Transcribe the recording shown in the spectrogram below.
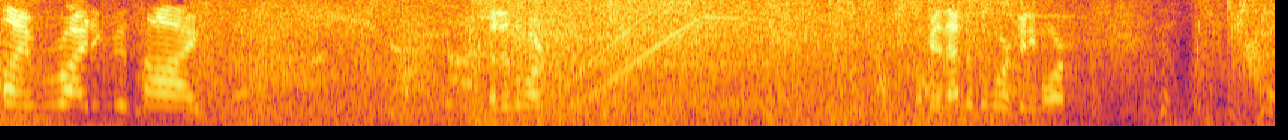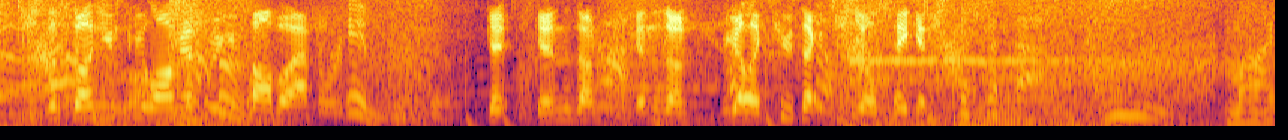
I am riding this high. That doesn't work. Okay, that doesn't work anymore. The stun used to be long enough so we could combo afterwards. Get, get in the zone. Get in the zone. You got like two seconds to heal. Take it. My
